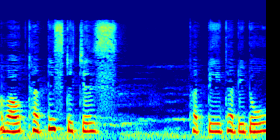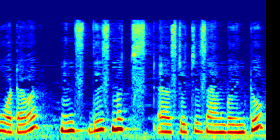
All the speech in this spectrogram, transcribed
about 30 stitches 30 32 whatever. Means this much uh, stitches I am going to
